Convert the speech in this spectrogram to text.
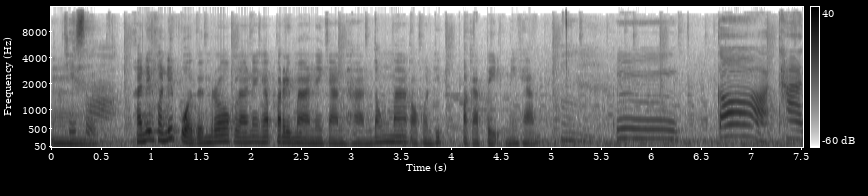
อืมที่สุดค่ะคราวนี้คนที่ป่วยเป็นโรคแล้วนะครับปริมาณในการทานต้องมากกว่าคนที่ปกติไหมครับอืมอืมก็ทาน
